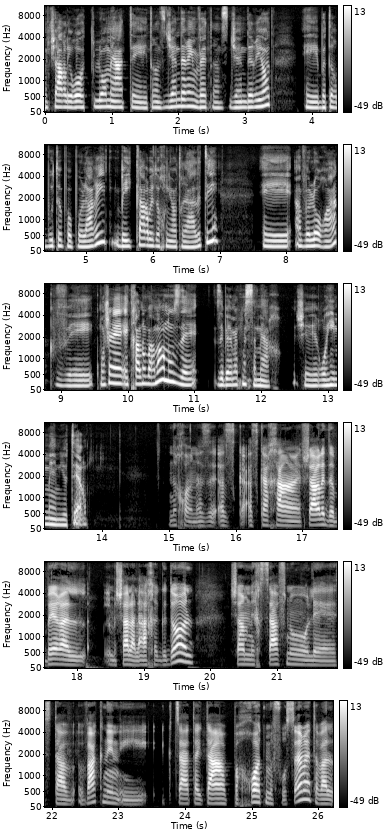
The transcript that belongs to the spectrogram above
אפשר לראות לא מעט אה, טרנסג'נדרים וטרנסג'נדריות בתרבות הפופולרית, בעיקר בתוכניות ריאליטי, אבל לא רק, וכמו שהתחלנו ואמרנו, זה, זה באמת משמח שרואים מהם יותר. נכון, אז, אז, אז ככה אפשר לדבר על, למשל, על האח הגדול, שם נחשפנו לסתיו וקנין, היא קצת הייתה פחות מפורסמת, אבל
